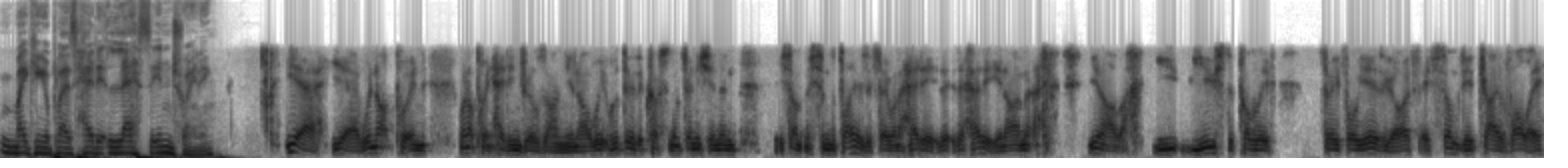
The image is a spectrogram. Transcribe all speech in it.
making your players head it less in training? Yeah, yeah, we're not putting we're not putting heading drills on. You know, we, we'll do the crossing and finishing, and it's on, it's on the players if they want to head it, they, they head it. You know, and you know, you used to probably three, four years ago, if, if somebody tried a volley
